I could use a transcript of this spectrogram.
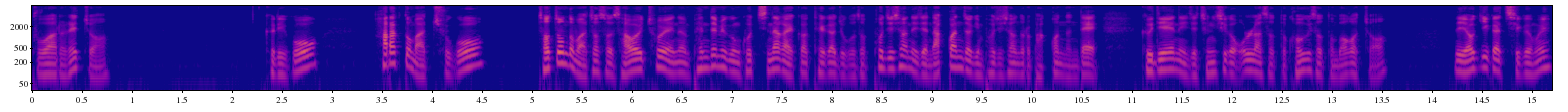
부활을 했죠. 그리고 하락도 맞추고 저점도 맞춰서 4월 초에는 팬데믹은 곧 지나갈 것 해가지고서 포지션을 이제 낙관적인 포지션으로 바꿨는데 그 뒤에는 이제 증시가 올라서 또 거기서 또 먹었죠. 근데 여기가 지금의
